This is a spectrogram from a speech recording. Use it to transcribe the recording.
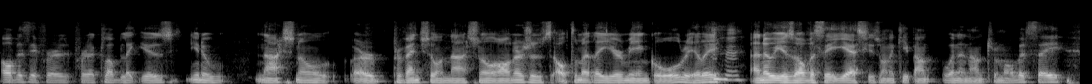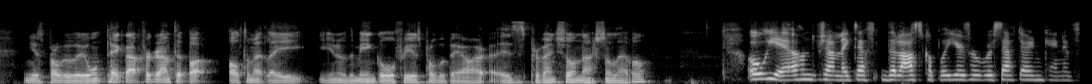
obviously for for a club like yours, you know, national or provincial and national honours is ultimately your main goal, really. I know you obviously yes, you want to keep an- winning Antrim, obviously, and you probably won't take that for granted, but ultimately, you know, the main goal for you is probably are is provincial and national level. Oh yeah, hundred percent. Like def- the last couple of years where we sat down, kind of,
